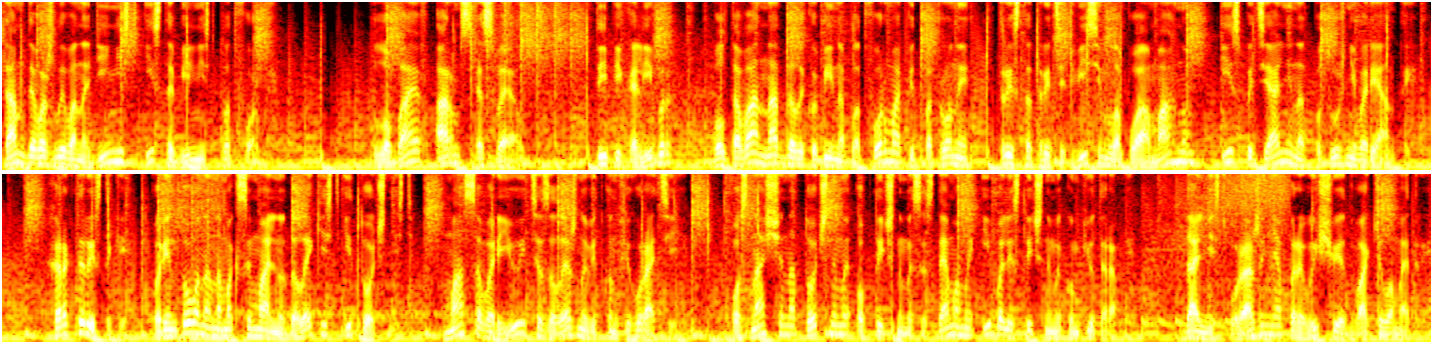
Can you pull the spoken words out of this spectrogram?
Там, де важлива надійність і стабільність платформи. Лобаєв Arms SVL. Тип і калібр болтова наддалекобійна платформа під патрони 338 Лапуа Magnum і спеціальні надпотужні варіанти. Характеристики: орієнтована на максимальну далекість і точність. Маса варіюється залежно від конфігурації. Оснащена точними оптичними системами і балістичними комп'ютерами. Дальність ураження перевищує 2 кілометри.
